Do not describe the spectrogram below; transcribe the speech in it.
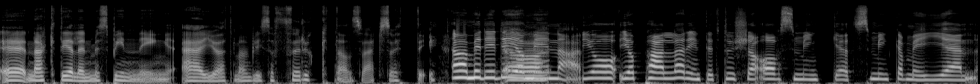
eh, nackdelen med spinning är ju att man blir så fruktansvärt svettig. Ja, men det är det ja. jag menar. Jag, jag pallar inte duscha av sminket, sminka mig igen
